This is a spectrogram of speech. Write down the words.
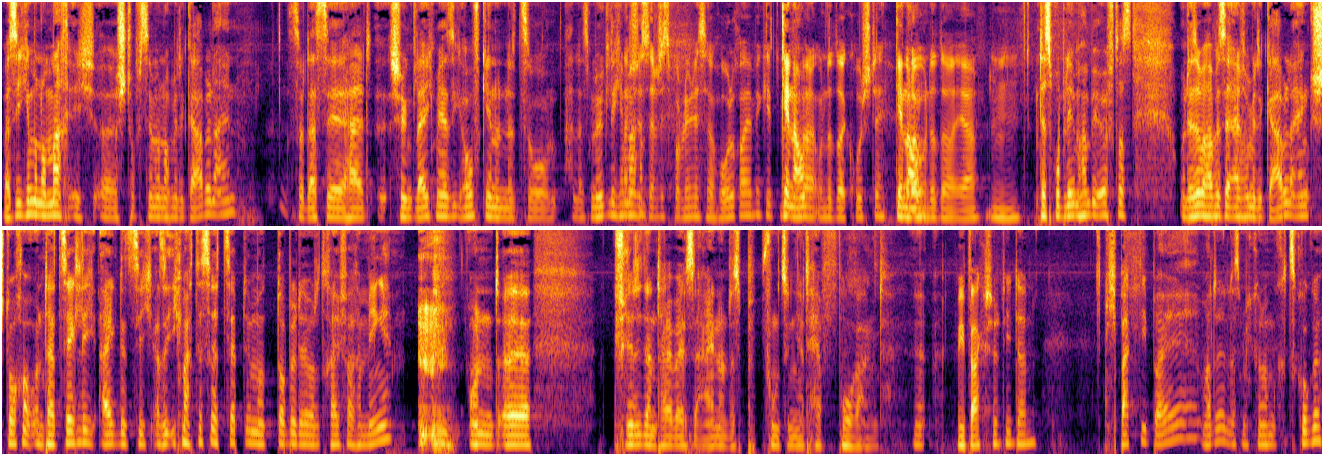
Was ich immer noch mache, ich äh, stupfe sie immer noch mit den Gabeln ein, sodass sie halt schön gleichmäßig aufgehen und nicht so alles Mögliche machen. dann das Problem, dass es ja Hohlräume gibt? Genau. Unter der Kruste? Genau. Unter der, ja. Mhm. Das Problem haben wir öfters und deshalb habe ich sie einfach mit der Gabel eingestochen und tatsächlich eignet sich, also ich mache das Rezept immer doppelte oder dreifache Menge und äh, friere dann teilweise ein und das funktioniert hervorragend. Wie backst du die dann? Ich backe die bei, warte, lass mich noch mal kurz gucken,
